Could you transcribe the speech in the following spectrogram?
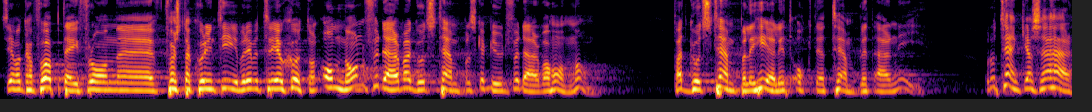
se vad kan få upp dig från eh, första Korinthierbrevet 3.17. Om någon fördärvar Guds tempel ska Gud fördärva honom. För att Guds tempel är heligt och det templet är ni. Och då tänker jag så här,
